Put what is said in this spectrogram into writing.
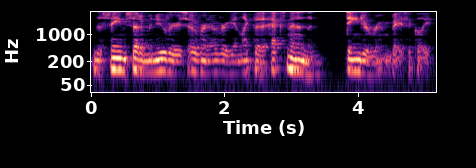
the same set of maneuvers over and over again, like the X Men in the Danger Room, basically.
